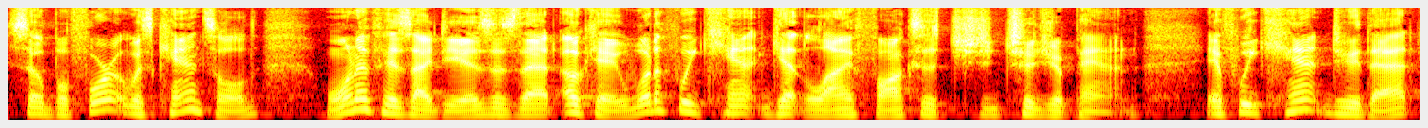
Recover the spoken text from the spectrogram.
so before it was canceled, one of his ideas is that, okay, what if we can't get live foxes ch- to Japan? If we can't do that,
